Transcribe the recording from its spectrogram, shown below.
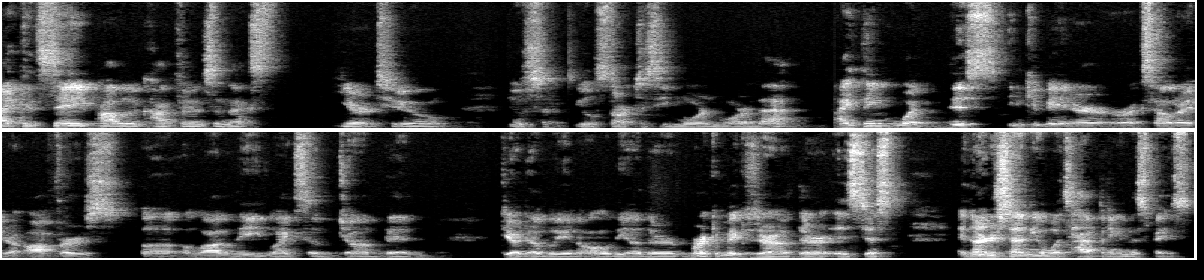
I could say probably with confidence in the next year or two, you'll start, you'll start to see more and more of that. I think what this incubator or accelerator offers uh, a lot of the likes of Jump and DRW and all the other market makers are out there is just an understanding of what's happening in the space.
